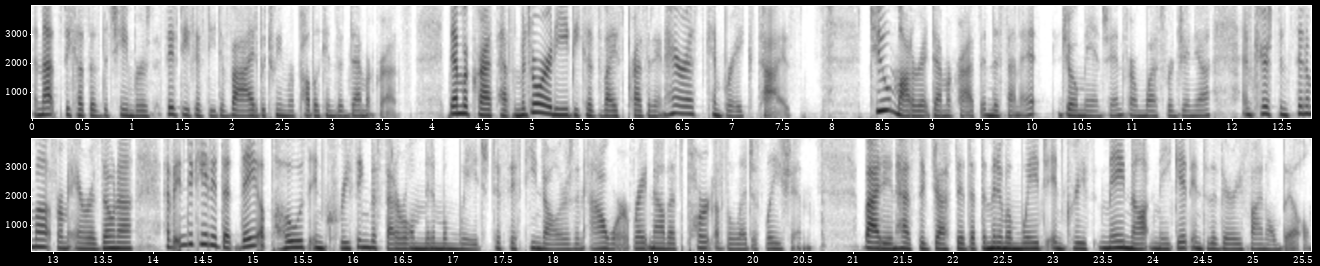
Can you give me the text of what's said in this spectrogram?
and that's because of the chamber's 50 50 divide between Republicans and Democrats. Democrats have the majority because Vice President Harris can break ties. Two moderate Democrats in the Senate, Joe Manchin from West Virginia and Kyrsten Sinema from Arizona, have indicated that they oppose increasing the federal minimum wage to $15 an hour. Right now, that's part of the legislation. Biden has suggested that the minimum wage increase may not make it into the very final bill.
